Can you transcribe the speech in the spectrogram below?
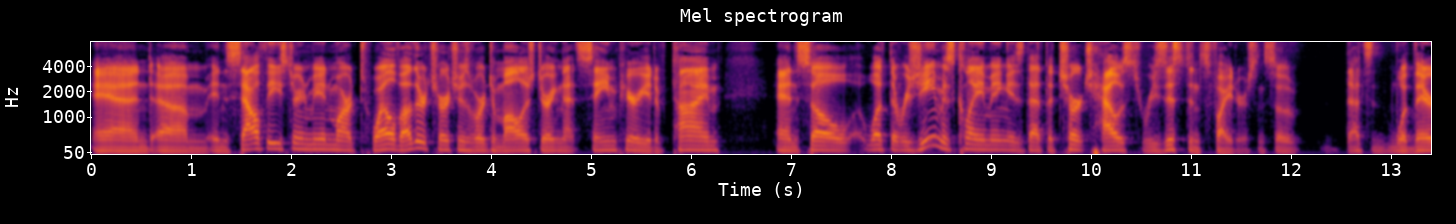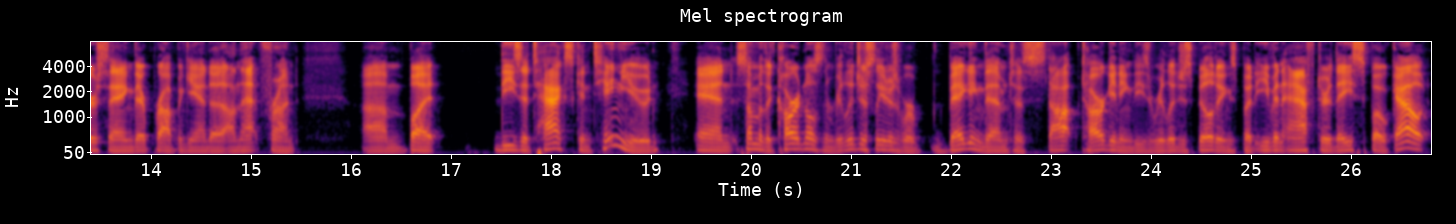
And um, in southeastern Myanmar, 12 other churches were demolished during that same period of time. And so, what the regime is claiming is that the church housed resistance fighters. And so, that's what they're saying, their propaganda on that front. Um, but these attacks continued, and some of the cardinals and religious leaders were begging them to stop targeting these religious buildings. But even after they spoke out,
